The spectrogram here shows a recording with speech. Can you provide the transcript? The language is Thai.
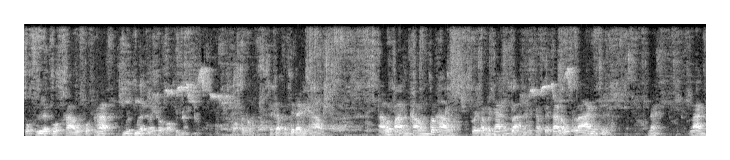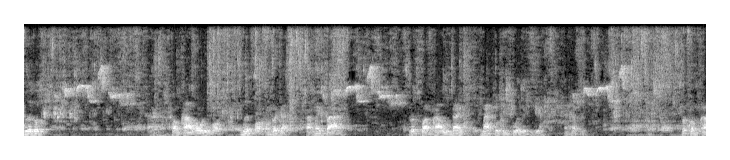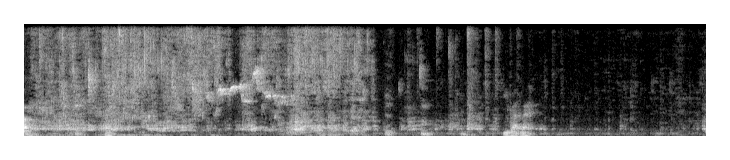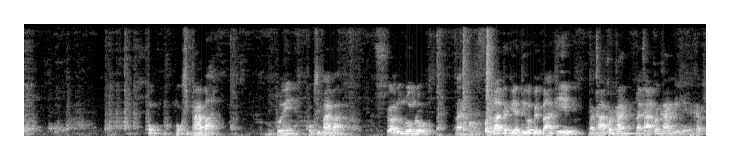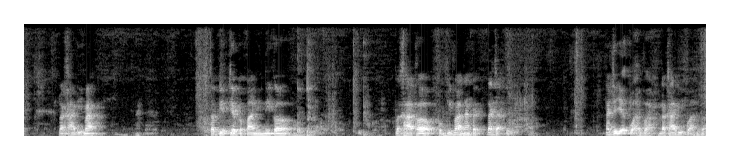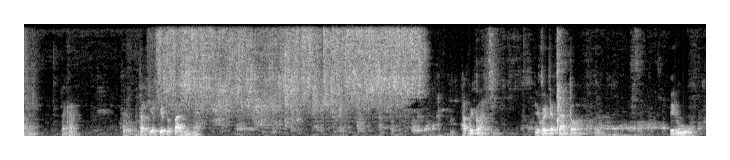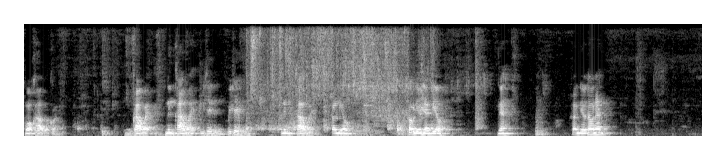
พวกเลือดพวกขาวพวกคราบเมือกเมือกอะไรเขาออกขึ้นมาออกไปก่อนนะครับ มันจะได้ไม่ขาวถามว่าปลามันขาวมันก็ขาวโดยธรรมชาติของปลานะครับ แต่ถ้าเราล้างนะล้างเพื่อลดอ่าความขาวเขาหลุดออกเมื่อออกมันก็จะทำให้ปลาลดความขาวลงได้มากพอสมควรเลยทีเดียวนะครับ ลดความขาวกี่บาทนะหกหกสิบห้าบาท ตัวนี้หกสิบห้าบาท ก็ร่วมร่วมโลนะปลาตะเพียนถือว่าเป็นปลาที่ราคาค่อนข้าง ราคาค่อนข้างดีเลยนะครับ ราคาดีมาก ถ้าเปรียบเทียบกับปลานินนี่ก็ ราคาก็ผมคิดว่าน่าจะน่าจะ น่าจะเยอะกว่าหรือเปล่า ราคาดีกว่าหรือเปล่านะครับถ้าถ้าเปรียบเทียบกับปลานินนะพักไว้ก่อน เดี๋ยวค่อยจัดการต่อ ไปดูหม้อข้าวเราก่อนหุงข้าวไว้ นึ่งข้าวไว้ ไม่ใช่หนึ่ง ไม่ใช่หุงนึ่งข้าวไว้ ข้าวเหนียวข้าวเหนียวอย่างเดียวนะข้าวเหนียวเท่านั้น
